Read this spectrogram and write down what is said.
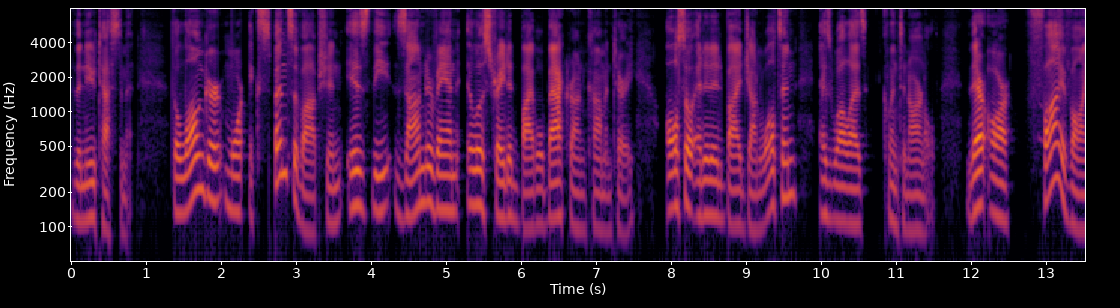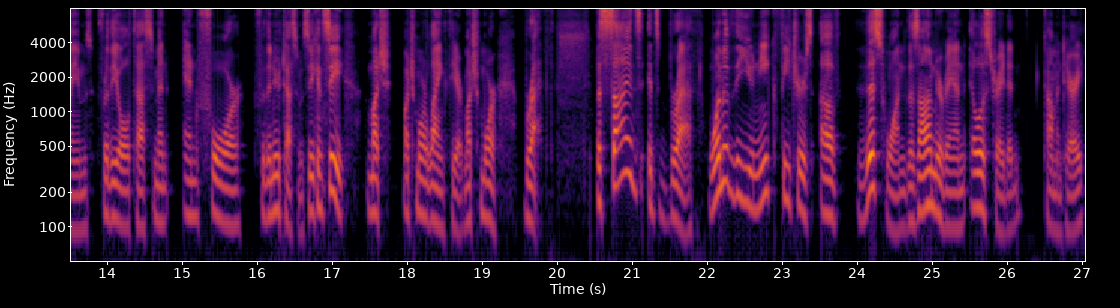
the New Testament. The longer, more expensive option is the Zondervan Illustrated Bible Background Commentary, also edited by John Walton as well as Clinton Arnold. There are five volumes for the Old Testament and four for the New Testament. So you can see much, much more length here, much more breadth. Besides its breadth, one of the unique features of this one, the Zondervan Illustrated commentary,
